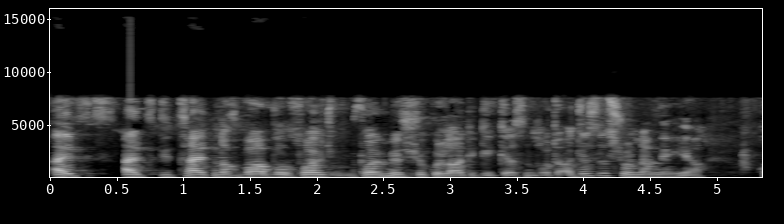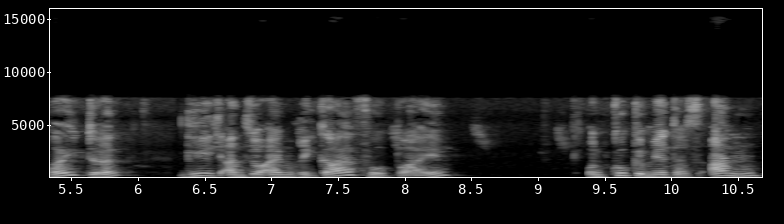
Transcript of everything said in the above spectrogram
als, als die Zeit noch war, wo Voll, Vollmilchschokolade gegessen wurde. Also das ist schon lange her. Heute gehe ich an so einem Regal vorbei und gucke mir das an,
